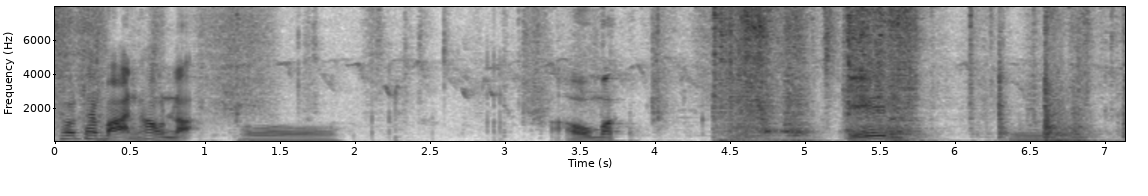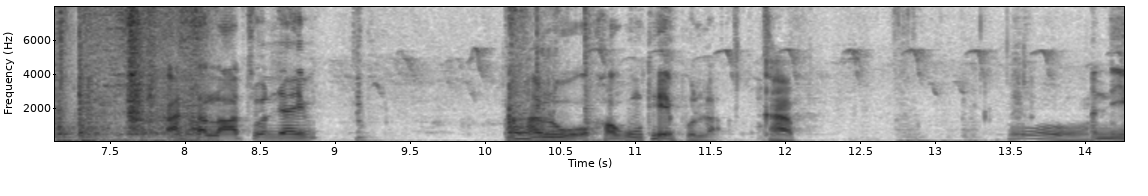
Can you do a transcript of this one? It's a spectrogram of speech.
เท่าที่บ้านเฮานั่นละโอ้เอามากินอืมการตลาดส่วนใหญ่มาหาลูกเอาเขากรุงเทพพุ่นละครับโอ้อันนี้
